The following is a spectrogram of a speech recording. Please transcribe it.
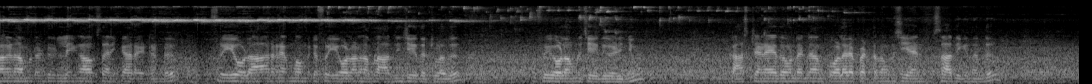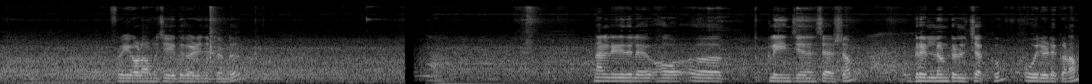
അങ്ങനെ നമ്മുടെ ഡ്രില്ലിങ് അവസാനിക്കാറായിട്ടുണ്ട്. ഫ്രീ ഹോൾ ആറര എം എമ്മിന്റെ ഫ്രീ ഹോളാണ് നമ്മൾ ആദ്യം ചെയ്തിട്ടുള്ളത്. ഫ്രീ ഹോൾ നമ്മൾ ചെയ്ത് കഴിഞ്ഞു. കാസ്റ്റ് ആണ് ആയതുകൊണ്ട് തന്നെ നമുക്ക് വളരെ പെട്ടെന്ന് നമുക്ക് ചെയ്യാൻ സാധിക്കുന്നുണ്ട്. ഫ്രീ ഹോൾ നമ്മൾ ചെയ്ത് കഴിഞ്ഞിട്ടുണ്ട്. നല്ല രീതിയിൽ ക്ലീൻ ചെയ്തതിന് ശേഷം ഡ്രില്ലും ഡ്രിൽ ചക്കും ഊരിയെടുക്കണം.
